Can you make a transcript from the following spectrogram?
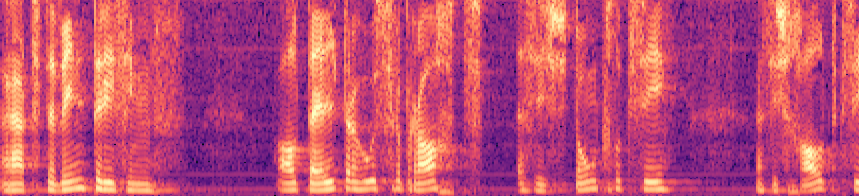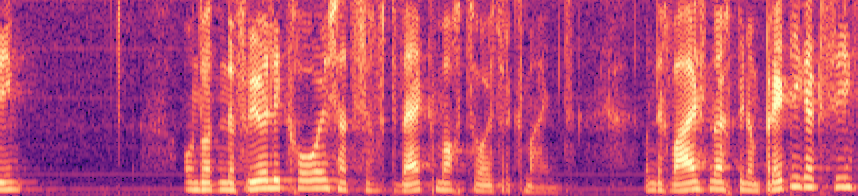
er hat den Winter in seinem alten Elternhaus verbracht. Es war dunkel, es war kalt. Und als der Frühling kam, hat er sich auf den Weg gemacht zu unserer Gemeinde. Und ich weiss noch, ich bin am Predigen gewesen,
